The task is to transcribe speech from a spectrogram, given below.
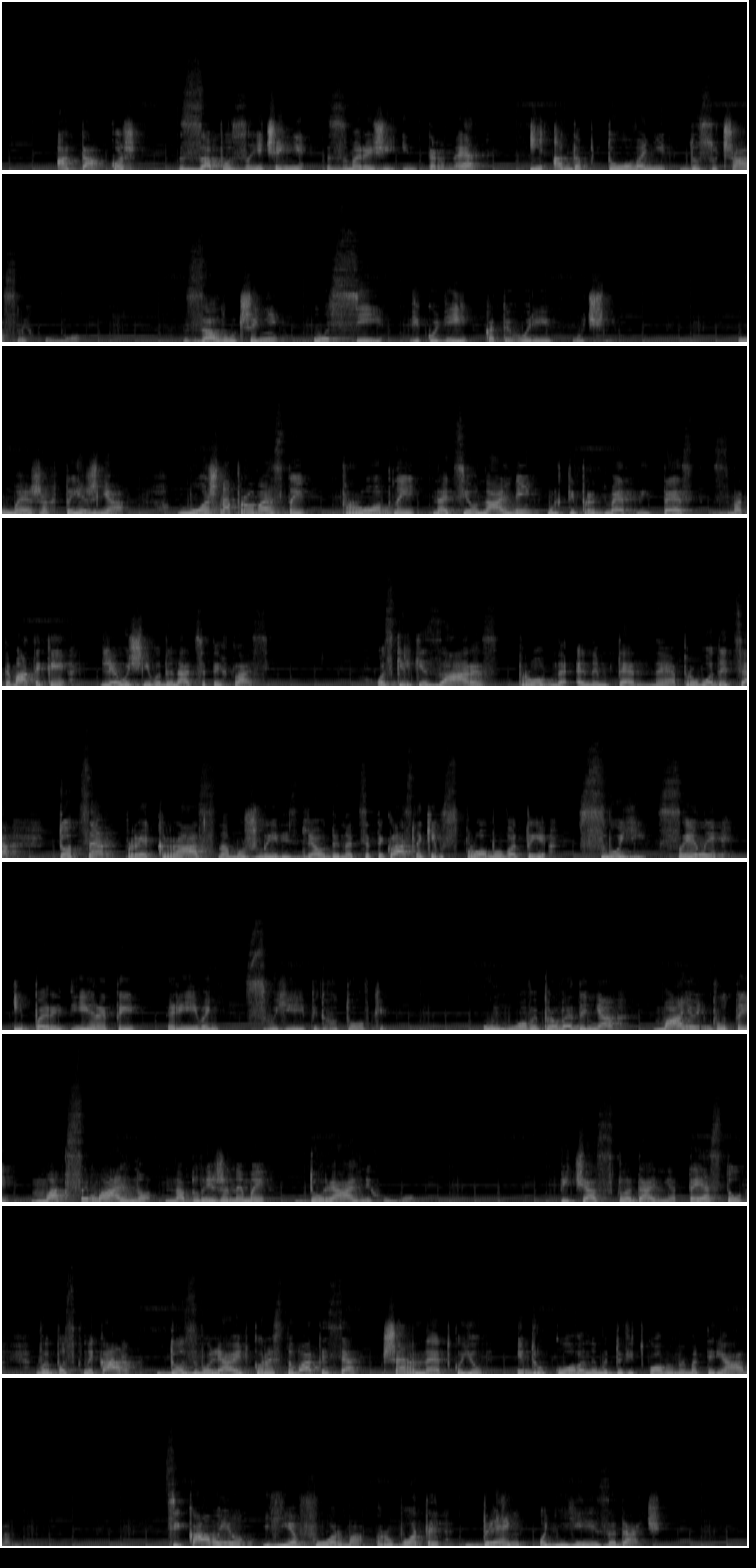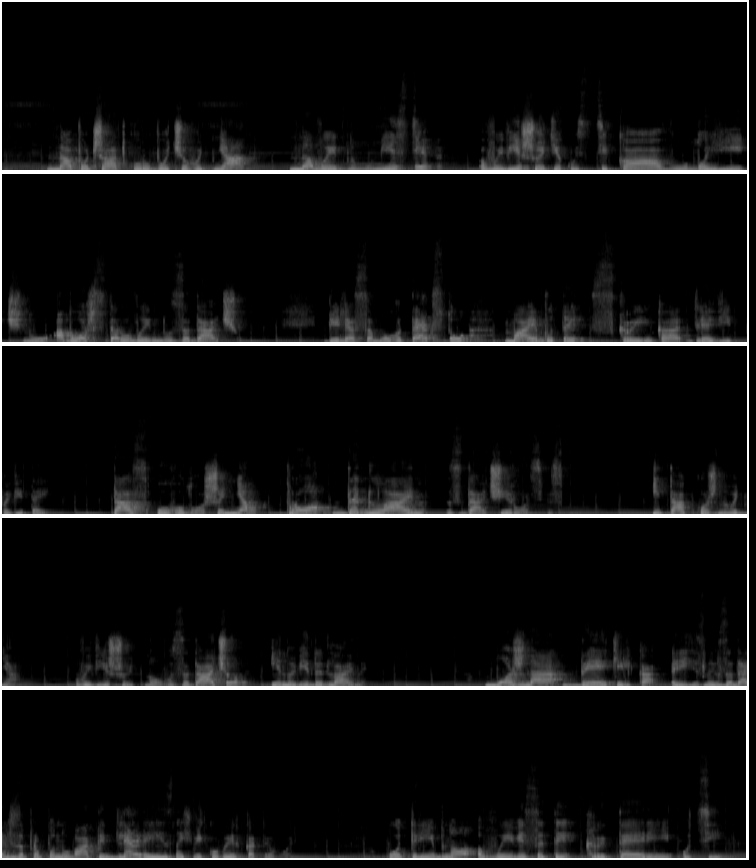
а також запозичені з мережі інтернет і адаптовані до сучасних умов. Залучені усі вікові категорії учнів. У межах тижня можна провести пробний національний мультипредметний тест з математики для учнів 11 класів. Оскільки зараз пробне НМТ не проводиться, то це прекрасна можливість для 11-класників спробувати свої сили і перевірити рівень своєї підготовки. Умови проведення мають бути максимально наближеними до реальних умов. Під час складання тесту випускникам дозволяють користуватися чернеткою і друкованими довідковими матеріалами. Цікавою є форма роботи День однієї задачі. На початку робочого дня на видному місці вивішують якусь цікаву, логічну або ж старовинну задачу. Біля самого тексту має бути скринька для відповідей та з оголошенням про дедлайн здачі розв'язку. І так кожного дня вивішують нову задачу і нові дедлайни. Можна декілька різних задач запропонувати для різних вікових категорій. Потрібно вивісити критерії оцінювання.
